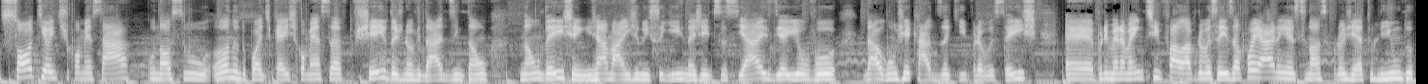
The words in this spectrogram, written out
Só que antes de começar, o nosso ano do podcast começa cheio das novidades, então não deixem jamais de nos seguir nas redes sociais. E aí eu vou dar alguns recados aqui para vocês. É, primeiramente, falar para vocês apoiarem esse nosso projeto lindo,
